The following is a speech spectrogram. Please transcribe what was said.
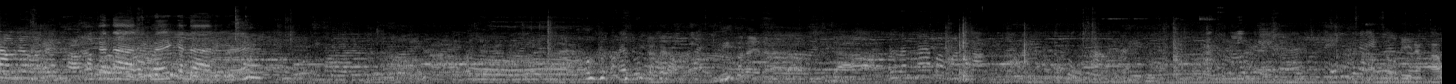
ดาวเร็วเอากระดาษอีกไหมกระดาษอีกไหมโอ้อะไรนะจ้าเดือนหน้าประมาณกลางถุงค่ะลิงก์เลยนะโชคดีนะครับ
